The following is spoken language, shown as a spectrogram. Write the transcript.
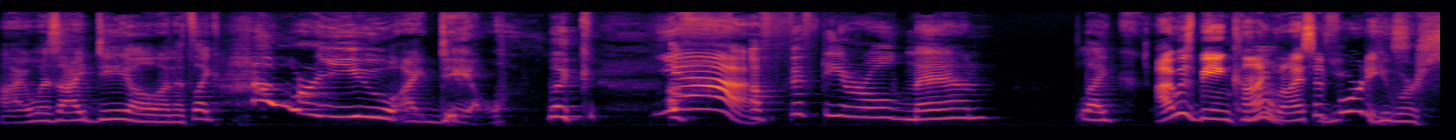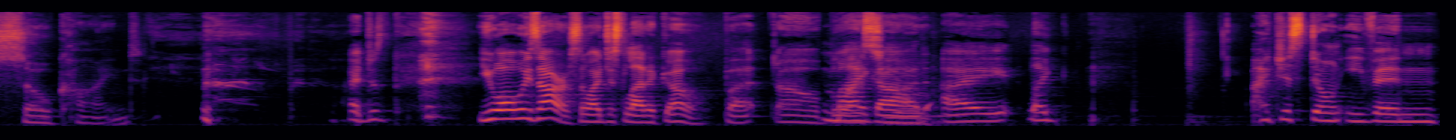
I was ideal." And it's like, "How are you ideal?" Like Yeah. a 50-year-old man like I was being kind no, when I said you- 40s. You were so kind. I just, you always are. So I just let it go. But Oh, my God, you. I like, I just don't even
